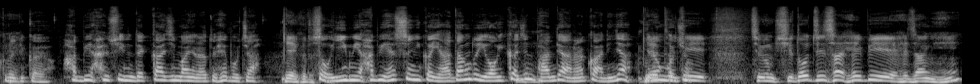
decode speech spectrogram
그러니까요. 합의할 수 있는 데까지만이라도 해보자. 예, 또 그렇습니다. 이미 합의했으니까 야당도 여기까지는 반대 안 할 거 아니냐 이런 예, 거죠. 특히 지금 시도지사 협의회 회장이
